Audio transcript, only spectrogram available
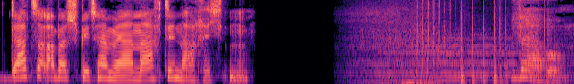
Dazu aber später mehr nach den Nachrichten. Werbung.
